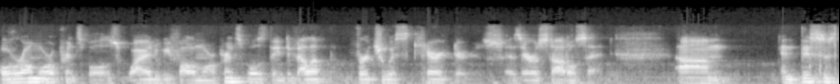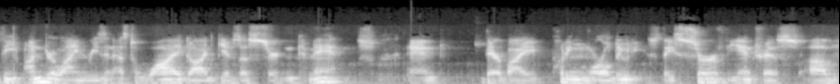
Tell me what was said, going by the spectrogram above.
overall moral principles. Why do we follow moral principles? They develop virtuous characters, as Aristotle said. Um, and this is the underlying reason as to why God gives us certain commands and thereby putting moral duties. They serve the interests of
